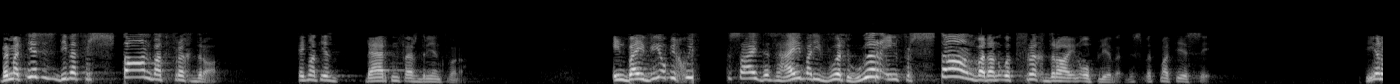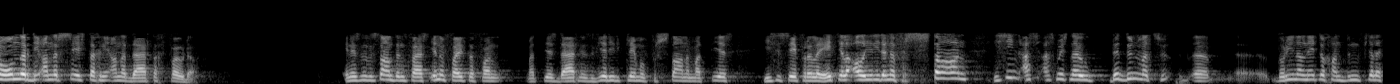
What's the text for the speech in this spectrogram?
By Matteus is dit die wat verstaan wat vrug dra. Kyk Matteus 13 vers 23. En by wie op die goeie is, dis hy wat die woord hoor en verstaan wat dan ook vrug dra en oplewer. Dis wat Matteus sê. Die een 100, die ander 60 en die ander 30voudig. En is interessant in vers 51 van Matteus 13 is weer hierdie klem op verstaan en Matteus Jesus sê vir hulle, "Het julle al hierdie dinge verstaan?" Jy sien, as as mens nou dit doen wat so uh, uh Dorina net nou gaan doen vir julle,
